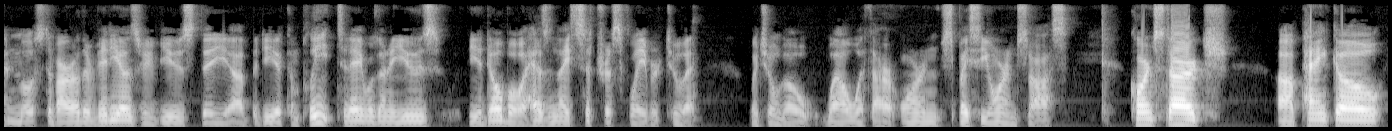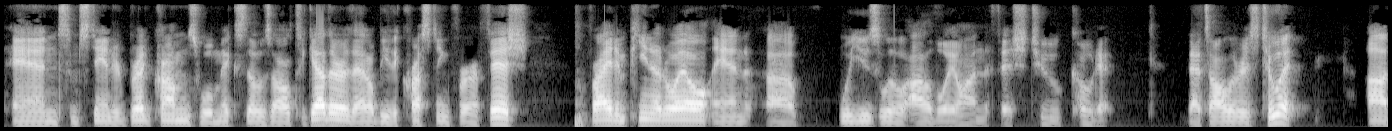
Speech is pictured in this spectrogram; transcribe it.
in most of our other videos, we've used the uh, Badia Complete. Today we're going to use the adobo. It has a nice citrus flavor to it, which will go well with our orange, spicy orange sauce. Cornstarch, uh, panko, and some standard breadcrumbs. We'll mix those all together. That'll be the crusting for our fish. Fried in peanut oil, and uh, we'll use a little olive oil on the fish to coat it. That's all there is to it. Uh,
